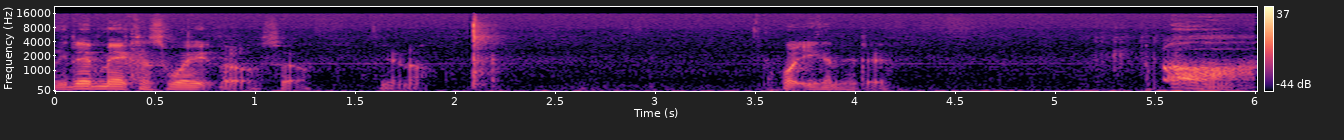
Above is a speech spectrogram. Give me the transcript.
He did make us wait though, so, you know. What are you gonna do? Oh.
